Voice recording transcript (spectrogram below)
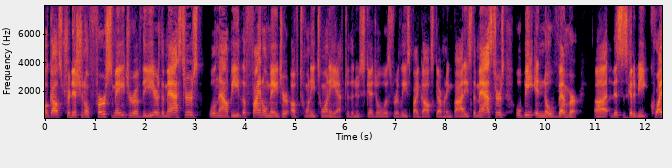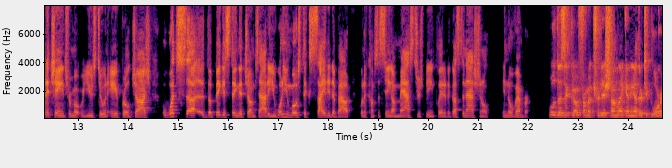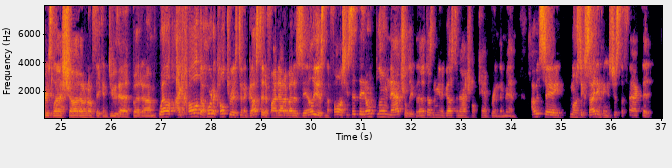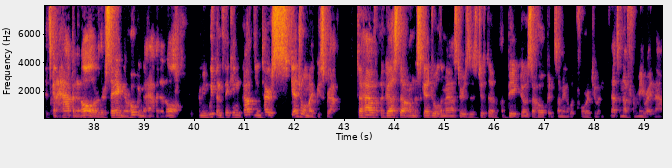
Well, golf's traditional first major of the year, the Masters, will now be the final major of 2020 after the new schedule was released by golf's governing bodies. The Masters will be in November. Uh, this is going to be quite a change from what we're used to in April. Josh, what's uh, the biggest thing that jumps out at you? What are you most excited about when it comes to seeing a Masters being played at Augusta National in November? Well, does it go from a tradition unlike any other to Glory's last shot? I don't know if they can do that. But, um, well, I called a horticulturist in Augusta to find out about azaleas in the fall. She said they don't bloom naturally, but that doesn't mean Augusta National can't bring them in. I would say the most exciting thing is just the fact that it's going to happen at all, or they're saying they're hoping to have it at all. I mean, we've been thinking, God, the entire schedule might be scrapped. To have Augusta on the schedule of the Masters is just a, a big dose of hope and something to look forward to. And that's enough for me right now.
